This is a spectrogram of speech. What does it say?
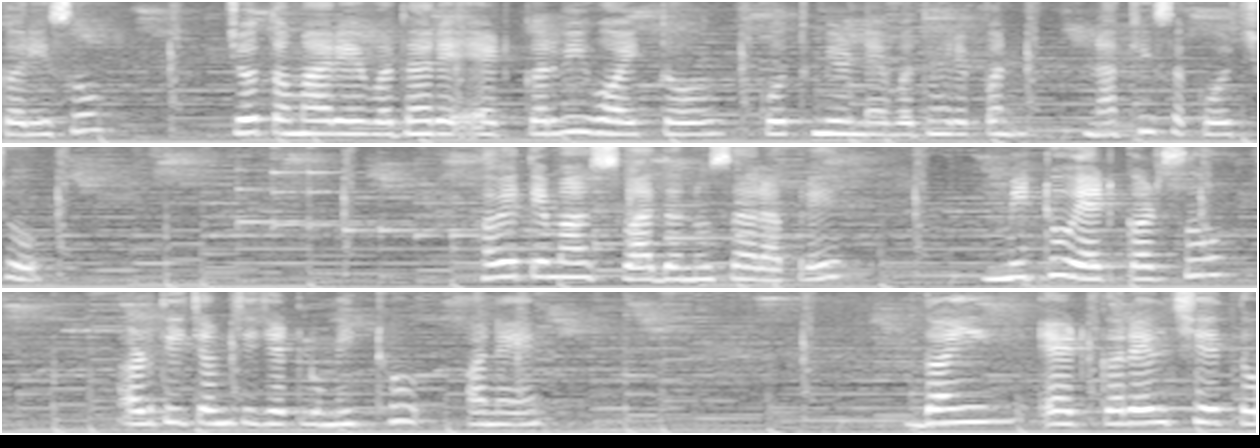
કરીશું. જો તમારે વધારે એડ કરવી હોય તો કોથમીરને વધારે પણ નાખી શકો છો. હવે તેમાં સ્વાદ અનુસાર આપણે મીઠું એડ કરશું. અડધી ચમચી જેટલું મીઠું અને દહીં એડ કરેલ છે તો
